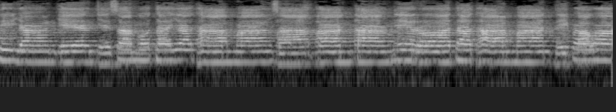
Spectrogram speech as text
ทิยังเกณจิสมุทยธรรมังสาพันตังนิโรธธรรมันติปวั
